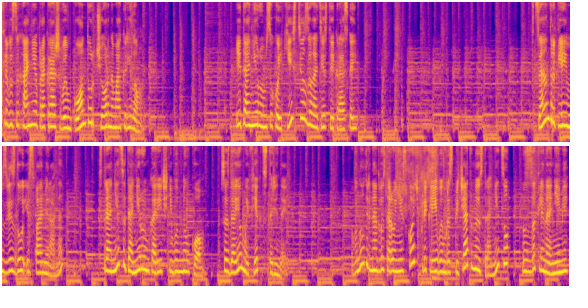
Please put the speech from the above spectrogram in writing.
После высыхания прокрашиваем контур черным акрилом. И тонируем сухой кистью с золотистой краской. В центр клеим звезду из фоамирана. Страницы тонируем коричневым мелком. Создаем эффект старины. Внутрь на двусторонний скотч приклеиваем распечатанную страницу с заклинаниями.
